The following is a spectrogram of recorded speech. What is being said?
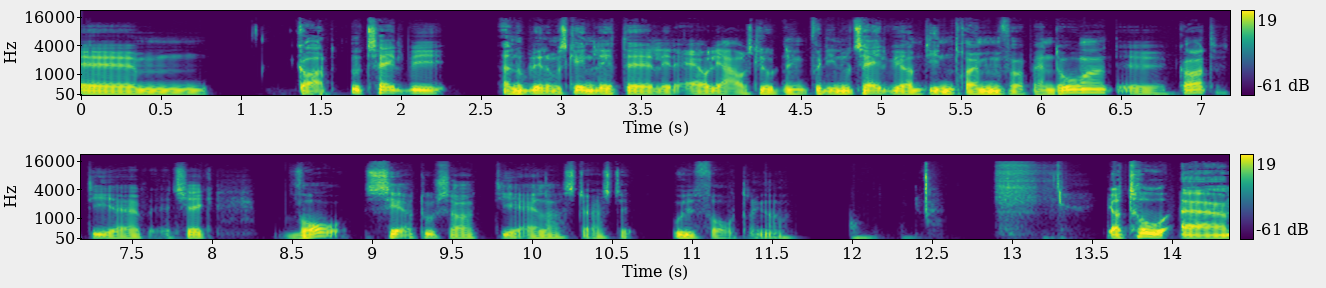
Øhm, godt. Nu talte vi, og nu bliver det måske en lidt, øh, lidt ærgerlig afslutning, fordi nu talte vi om dine drømme for Pandora. Øh, godt, de er øh, tjek. Hvor ser du så de allerstørste udfordringer? Jag tror uh,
